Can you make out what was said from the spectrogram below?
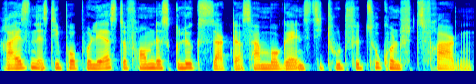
Reisen ist die populärste Form des Glücks, sagt das Hamburger Institut für Zukunftsfragen.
